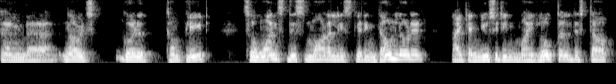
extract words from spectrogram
and uh, now it's going to complete. So once this model is getting downloaded, I can use it in my local desktop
